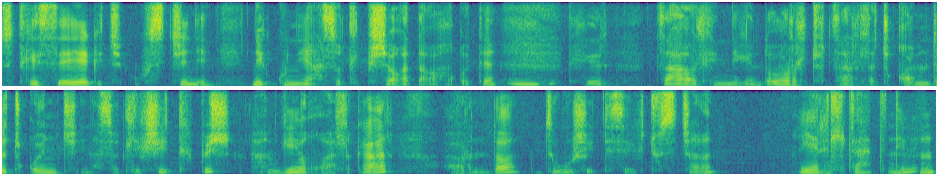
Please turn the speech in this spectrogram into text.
зүтгээсэ гэж хүсэж байна. Энэ нэг хүний асуудал биш байгаа даа байхгүй тийм. Тэгэхээр заавал хин нэгэнд ууралж уцаарлаж гомдож гунж энэ асуудлыг шийдэх биш. Хамгийн ухаалгаар хоорондоо зөвөр шийдэсэй гэж хүсэж байгаа. Ярилцаад тийм ээ.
